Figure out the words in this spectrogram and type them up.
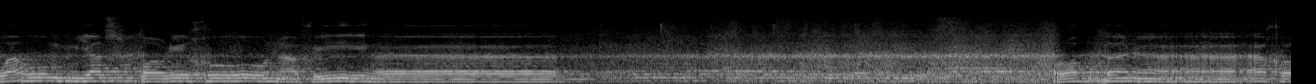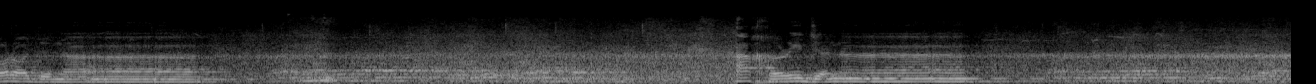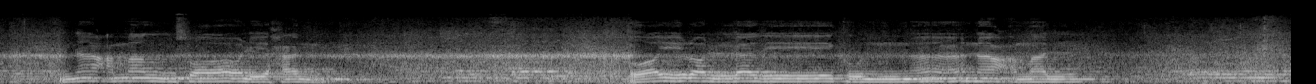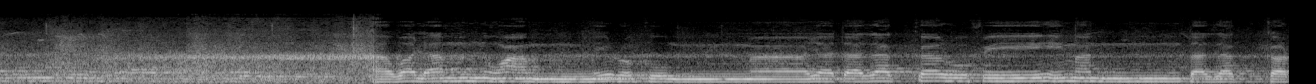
وهم يصطرخون فيها. ربنا أخرجنا. أخرجنا. نعمل صالحا. غير الذي كنا نعمل. أولم نعمركم ما يتذكر فيه من تذكر؟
